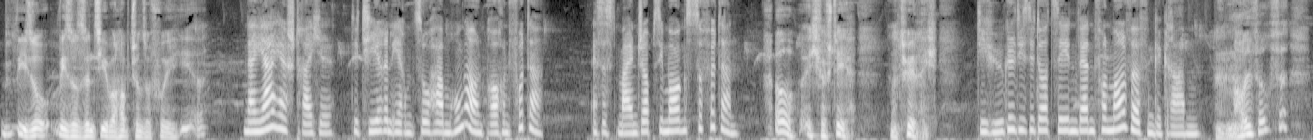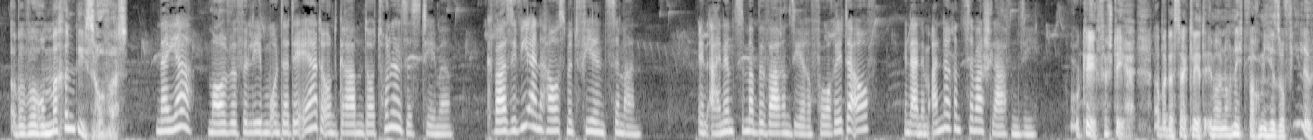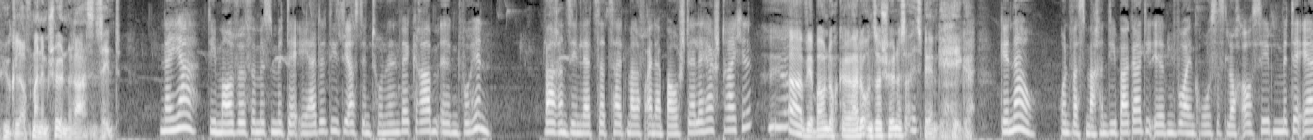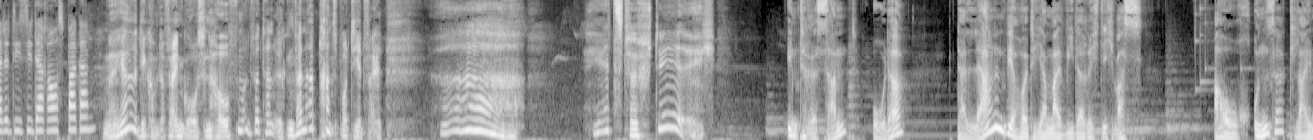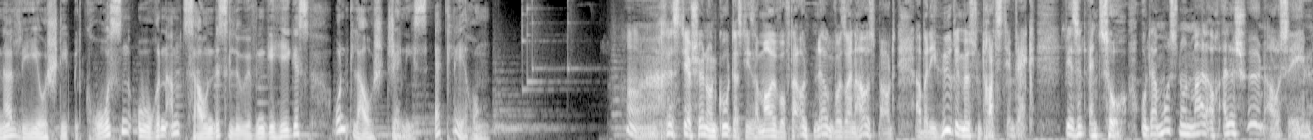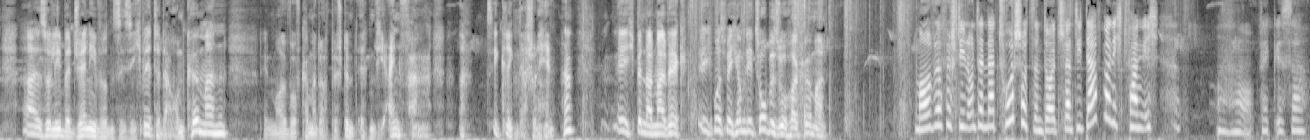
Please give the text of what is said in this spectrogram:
Wieso, wieso sind Sie überhaupt schon so früh hier? Na ja, Herr Streichel, die Tiere in Ihrem Zoo haben Hunger und brauchen Futter. Es ist mein Job, sie morgens zu füttern. Oh, ich verstehe. Natürlich. Die Hügel, die Sie dort sehen, werden von Maulwürfen gegraben. Maulwürfe? Aber warum machen die sowas? Na ja, Maulwürfe leben unter der Erde und graben dort Tunnelsysteme. Quasi wie ein Haus mit vielen Zimmern. In einem Zimmer bewahren sie ihre Vorräte auf, in einem anderen Zimmer schlafen sie. Okay, verstehe. Aber das erklärt immer noch nicht, warum hier so viele Hügel auf meinem schönen Rasen sind. Na ja, die Maulwürfe müssen mit der Erde, die sie aus den Tunneln weggraben, irgendwo hin. Waren Sie in letzter Zeit mal auf einer Baustelle, Herr Streichel? Ja, wir bauen doch gerade unser schönes Eisbärengehege. Genau. Und was machen die Bagger, die irgendwo ein großes Loch ausheben mit der Erde, die sie da rausbaggern? Naja, die kommt auf einen großen Haufen und wird dann irgendwann abtransportiert, weil. Ah, jetzt verstehe ich. Interessant, oder? Da lernen wir heute ja mal wieder richtig was. Auch unser kleiner Leo steht mit großen Ohren am Zaun des Löwengeheges und lauscht Jennys Erklärung. Ach, ist ja schön und gut, dass dieser Maulwurf da unten irgendwo sein Haus baut. Aber die Hügel müssen trotzdem weg. Wir sind ein Zoo und da muss nun mal auch alles schön aussehen. Also, liebe Jenny, würden Sie sich bitte darum kümmern? Den Maulwurf kann man doch bestimmt irgendwie einfangen. Sie kriegen das schon hin. hm? Ich bin dann mal weg. Ich muss mich um die Zoobesucher kümmern. Maulwürfe stehen unter Naturschutz in Deutschland. Die darf man nicht fangen. Ich. Oh, weg ist er.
